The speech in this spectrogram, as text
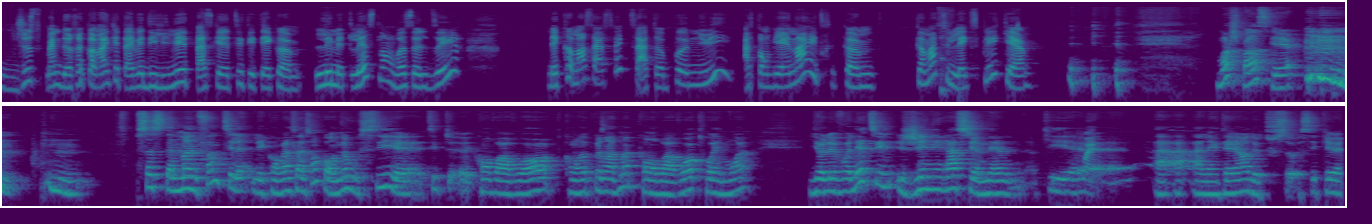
ou juste même de reconnaître que tu avais des limites parce que tu étais comme limitless, là, on va se le dire. Mais comment ça se fait que ça t'a pas nuit à ton bien-être? Comme, comment tu l'expliques? Moi, je pense que ça, c'est tellement le fun, les conversations qu'on a aussi, euh, euh, qu'on va avoir, qu'on a présentement, qu'on va avoir, toi et moi. Il y a le volet générationnel qui est euh, à, l'intérieur de tout ça. C'est que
